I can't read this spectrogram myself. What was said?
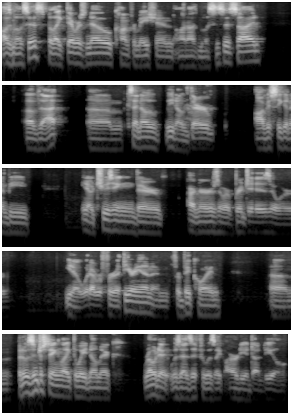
Osmosis, but like there was no confirmation on Osmosis's side of that because I know you know they're obviously going to be you know choosing their partners or bridges or you know whatever for Ethereum and for Bitcoin. Um, but it was interesting, like the way Nomic wrote it was as if it was like already a done deal.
